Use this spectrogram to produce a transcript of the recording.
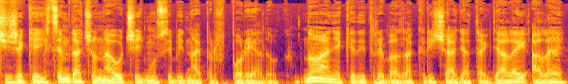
Čiže keď chcem dať čo naučiť, musí byť najprv poriadok. No a niekedy treba zakričať a tak ďalej, ale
